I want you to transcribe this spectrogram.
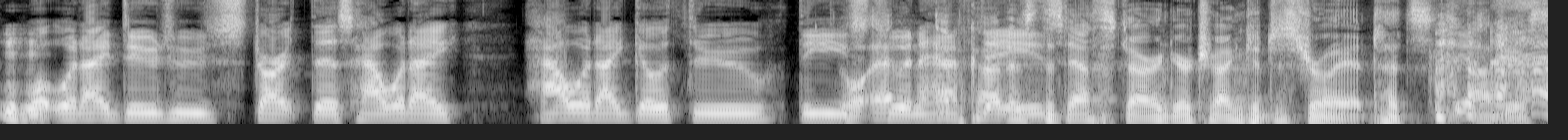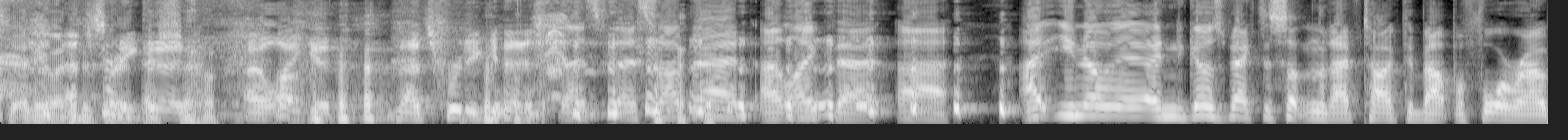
Mm-hmm. What would I do to start this? How would I how would I go through these well, two and a half Epcot days? is the Death Star, and you're trying to destroy it. That's obvious. Anyone that's who's heard the show. I like it. That's pretty good. that's that's not bad. I like that. Uh, I you know, and it goes back to something that I've talked about before. Where I,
